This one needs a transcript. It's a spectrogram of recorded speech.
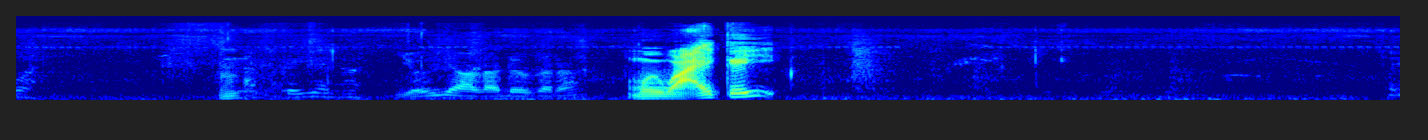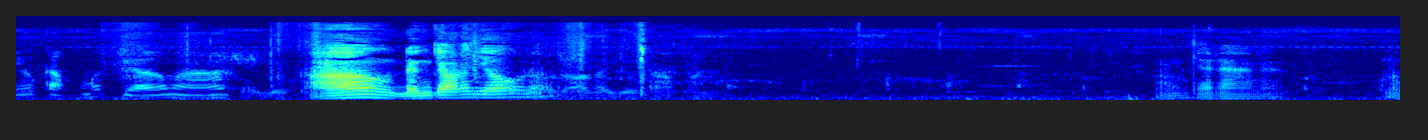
rồi Ừ. giữa giờ là được rồi đó. 17 kg chạy vô cọc mất giờ mà. Ờ đừng cho nó vô đó đó là vô cọc không chạy ra nữa nó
